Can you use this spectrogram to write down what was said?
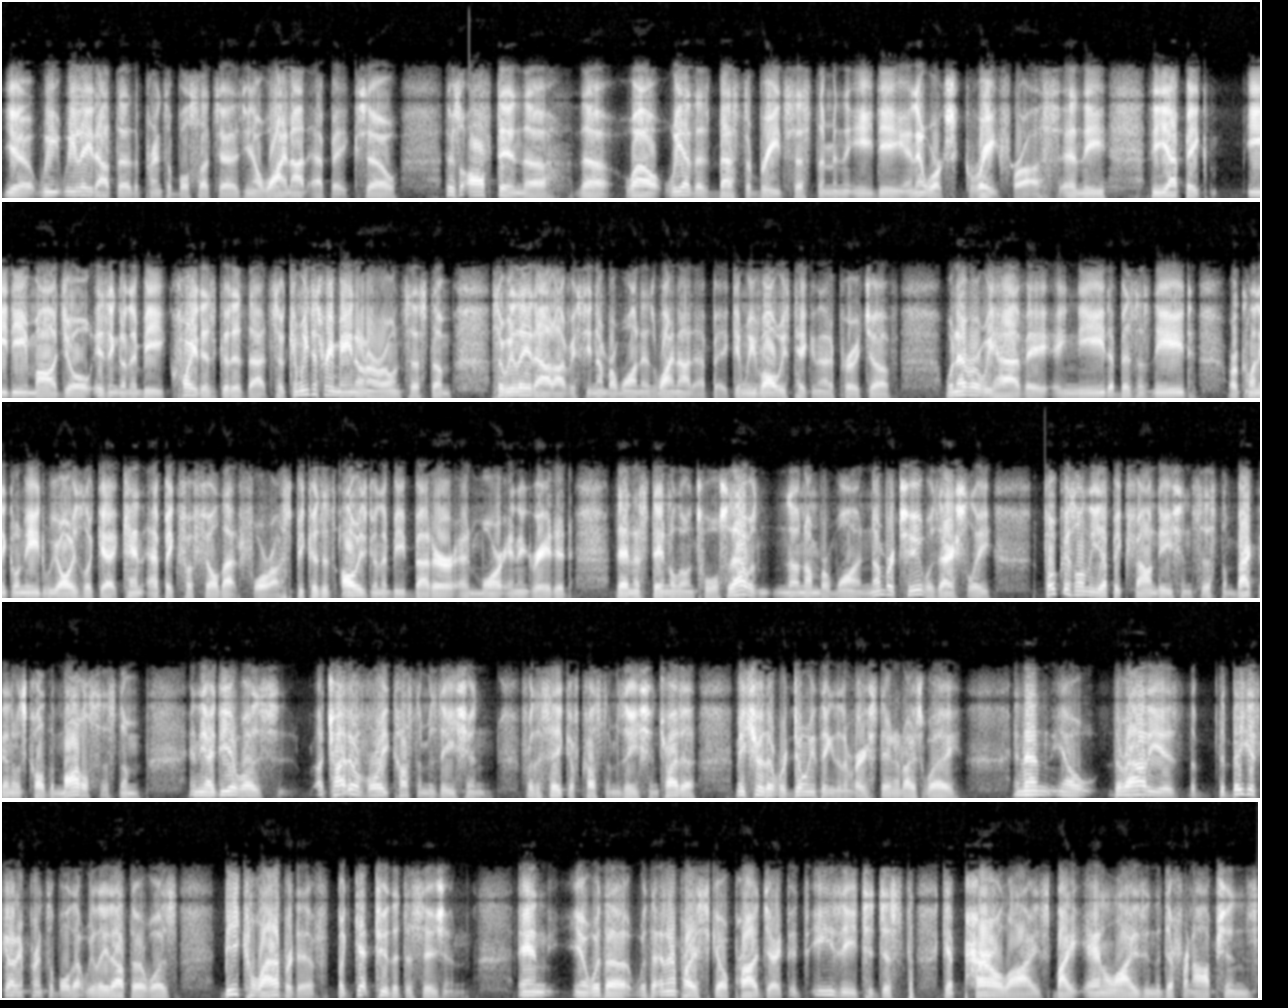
yeah, we, we laid out the, the principles such as, you know, why not Epic? So there's often the the well, we have this best of breed system in the ED and it works great for us. And the the Epic ED module isn't going to be quite as good as that. So can we just remain on our own system? So we laid out obviously number one is why not Epic, and we've always taken that approach of whenever we have a, a need, a business need or clinical need, we always look at can Epic fulfill that for us because it's always going to be better and more integrated than a standalone tool. So that was number one. Number two was actually focus on the Epic Foundation system. Back then it was called the model system, and the idea was uh, try to avoid customization for the sake of customization. Try to make sure that we're doing things in a very standardized way and then, you know, the reality is the the biggest guiding principle that we laid out there was be collaborative, but get to the decision. And you know, with a with an enterprise scale project, it's easy to just get paralyzed by analyzing the different options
